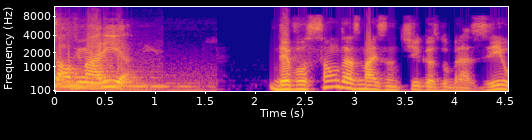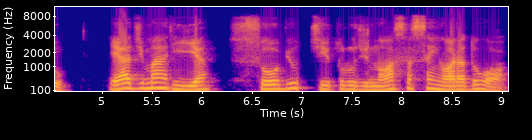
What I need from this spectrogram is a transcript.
Salve Maria! Devoção das mais antigas do Brasil é a de Maria, sob o título de Nossa Senhora do Ó.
